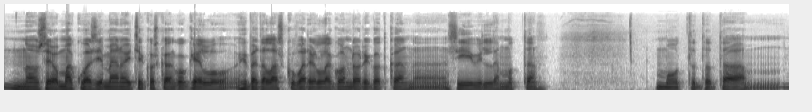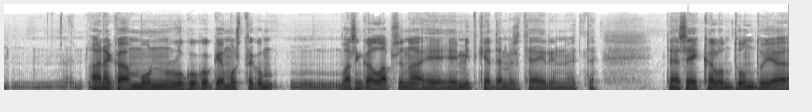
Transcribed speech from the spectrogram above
No se on makuasia. Mä en ole itse koskaan kokeillut hypätä laskuvarjolla kondorikotkan äh, siivillä, mutta, mutta tota, ainakaan mun lukukokemusta, kun varsinkaan lapsena ei, ei mitkään tämmöiset häirinnyt, että tämä seikkailun tuntu ja,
